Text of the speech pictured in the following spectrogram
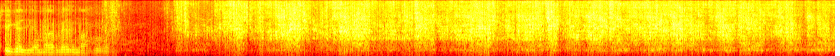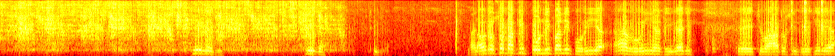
ਠੀਕ ਹੈ ਜੀ ਆ ਮਾਰ ਦੀ ਬਸ ਠੀਕ ਹੈ ਜੀ। ਠੀਕ ਹੈ ਠੀਕ ਹੈ। ਲਓ ਦੋਸਤੋ ਬਾਕੀ ਪੋਲੀ ਪਾਲੀ ਪੂਰੀ ਆ। ਆ ਰੋਈ ਆ ਠੀਕ ਆ ਜੀ। ਤੇ ਚਵਾ ਤੁਸੀਂ ਦੇਖ ਹੀ ਲਿਆ।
